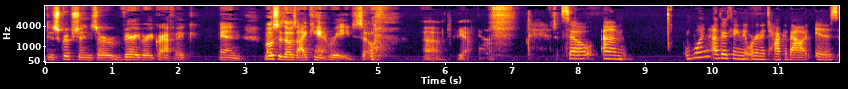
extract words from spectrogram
descriptions are very, very graphic. And most of those I can't read. So, uh, yeah. yeah. So, um, one other thing that we're going to talk about is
